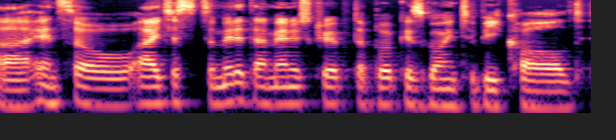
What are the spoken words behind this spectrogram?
Uh, and so I just submitted that manuscript. The book is going to be called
